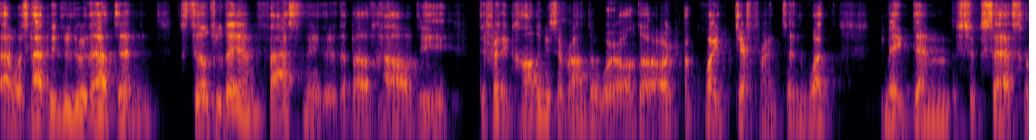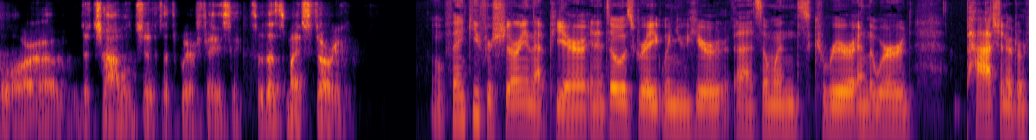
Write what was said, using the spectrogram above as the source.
I was happy to do that. And still today, I'm fascinated about how the different economies around the world are, are quite different and what make them successful or uh, the challenges that we're facing. So that's my story. Well, thank you for sharing that, Pierre. And it's always great when you hear uh, someone's career and the word passionate or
